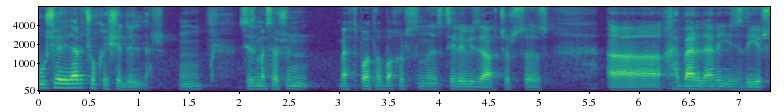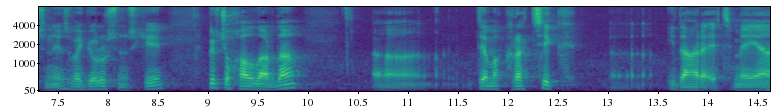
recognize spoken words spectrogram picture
bu şeyləri çox eşidirlər. Siz məsəl üçün mətbuata baxırsınız, televiziya açırsınız, xəbərləri izləyirsiniz və görürsünüz ki, bir çox hallarda demokratik ə, idarə etməyə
